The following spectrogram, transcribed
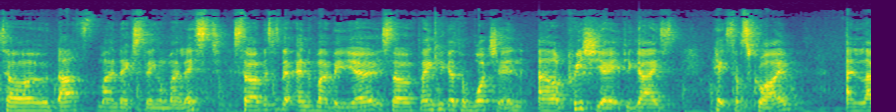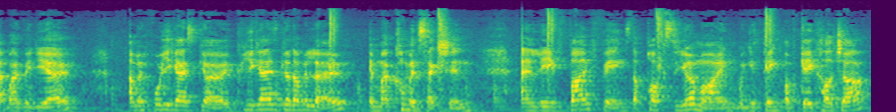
so that's my next thing on my list. So this is the end of my video. So thank you guys for watching. And I'll appreciate if you guys hit subscribe and like my video. And before you guys go, could you guys go down below in my comment section and leave five things that pops to your mind when you think of gay culture.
